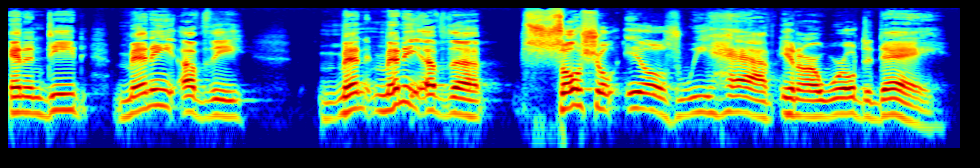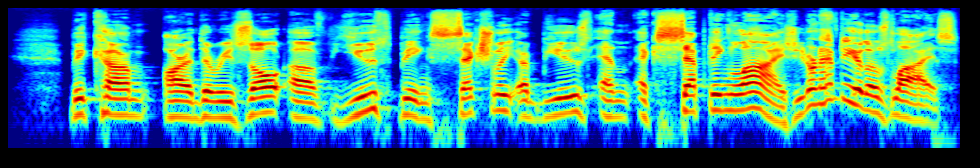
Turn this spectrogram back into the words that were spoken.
And indeed, many of the many, many of the social ills we have in our world today become are the result of youth being sexually abused and accepting lies. You don't have to hear those lies.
